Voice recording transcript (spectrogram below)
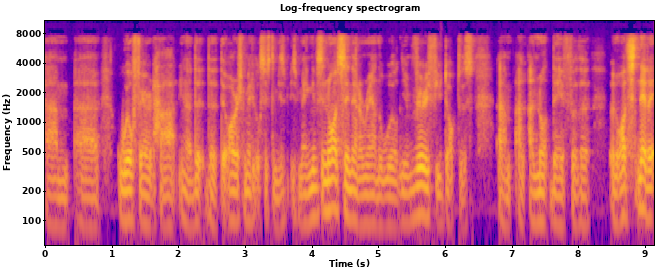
um, uh, welfare at heart. You know, the, the, the Irish medical system is, is, magnificent. And I've seen that around the world. You know, very few doctors um, are, are, not there for the. I've never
